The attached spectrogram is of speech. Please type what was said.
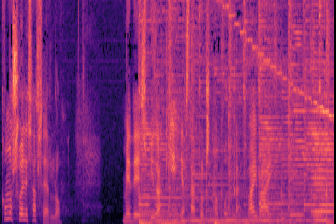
¿Cómo sueles hacerlo? Me despido aquí y hasta el próximo podcast. Bye bye.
